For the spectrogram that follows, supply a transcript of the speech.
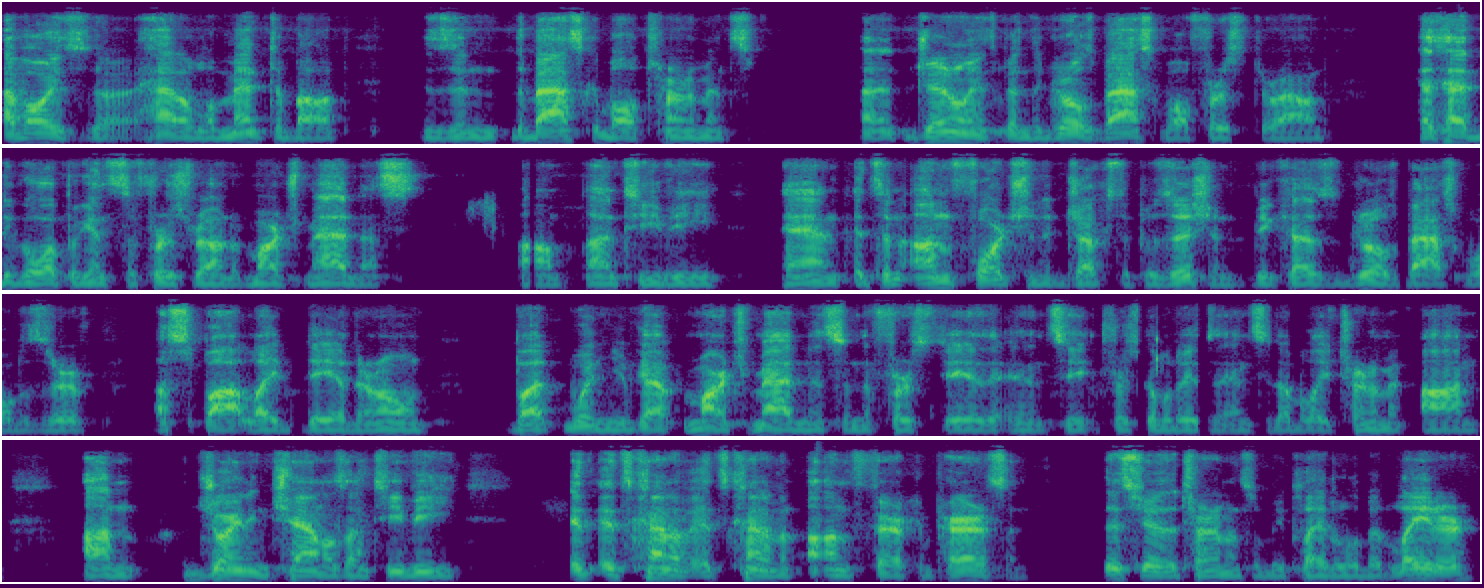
I've always uh, had a lament about is in the basketball tournaments. Uh, generally, it's been the girls' basketball first round has had to go up against the first round of March Madness um, on TV, and it's an unfortunate juxtaposition because girls' basketball deserve a spotlight day of their own. But when you've got March Madness in the first day of the first couple of days of the NCAA tournament on on joining channels on TV, it, it's kind of it's kind of an unfair comparison. This year the tournaments will be played a little bit later,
